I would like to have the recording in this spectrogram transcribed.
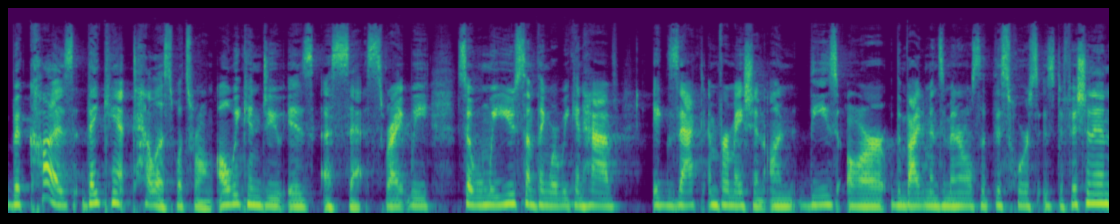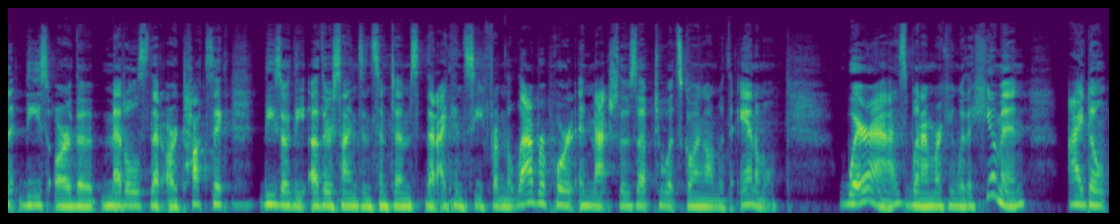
because they can't tell us what's wrong. All we can do is assess, right? We so when we use something where we can have exact information on these are the vitamins and minerals that this horse is deficient in, these are the metals that are toxic, these are the other signs and symptoms that I can see from the lab report and match those up to what's going on with the animal. Whereas when I'm working with a human, I don't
